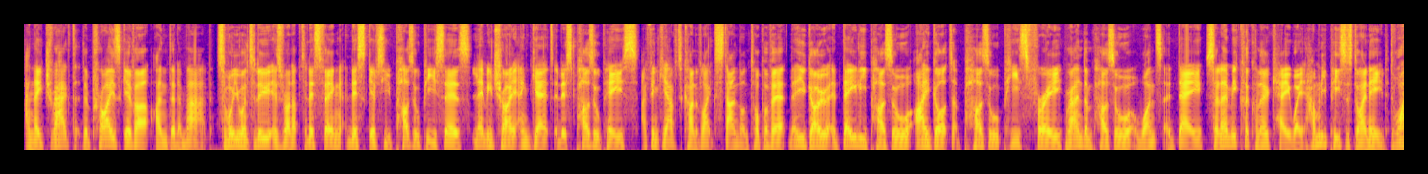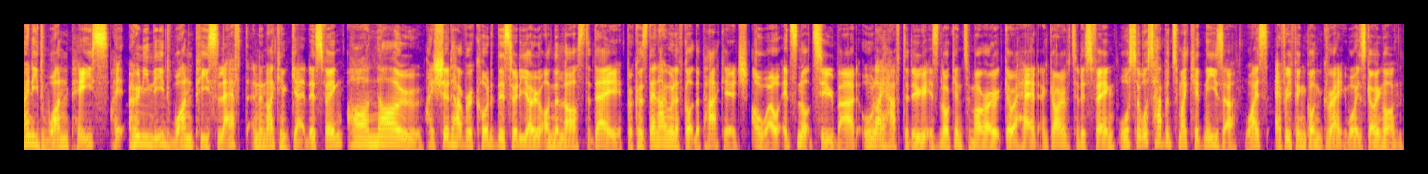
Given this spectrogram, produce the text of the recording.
and they dragged the prize giver under the map. So what you want to do is run up to this thing. This gives you puzzle pieces. Let me try and get this puzzle piece. I think you have to kind of like stand on top of it. There you go, a daily puzzle. I got a puzzle piece free, random puzzle once a day. So let me click on OK. Wait, how many pieces do I need? Do I need one piece? I only need one piece left and then I can get this thing. Oh no, I should have recorded this video on the last day because then I would have got the package. Oh well, it's not too bad. All I have to do is log in tomorrow, go ahead and go over to this thing. Also, what's happened to my Kid Nezha? Why is everything gone grey? What is going on?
